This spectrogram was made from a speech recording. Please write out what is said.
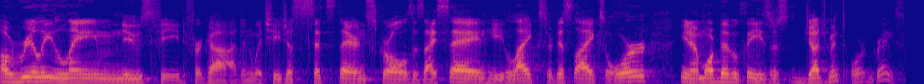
a really lame news feed for God in which he just sits there and scrolls as I say and he likes or dislikes or you know more biblically he's just judgment or grace.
